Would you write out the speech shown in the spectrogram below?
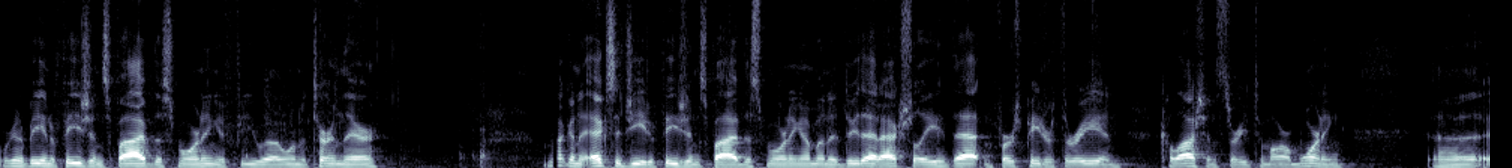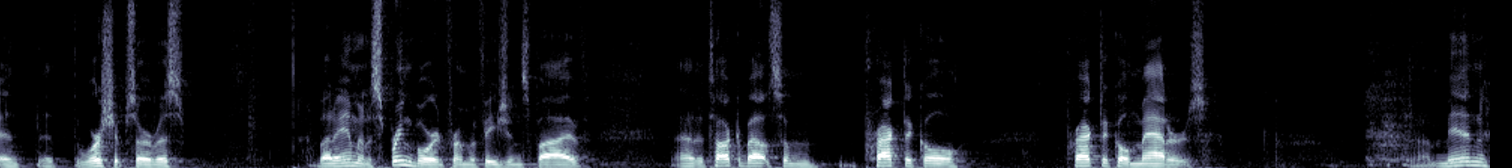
We're going to be in Ephesians 5 this morning if you uh, want to turn there. I'm not going to exegete Ephesians 5 this morning. I'm going to do that actually, that in 1 Peter 3 and Colossians 3 tomorrow morning uh, at, at the worship service. But I am going to springboard from Ephesians 5 uh, to talk about some practical, practical matters. Uh, men,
